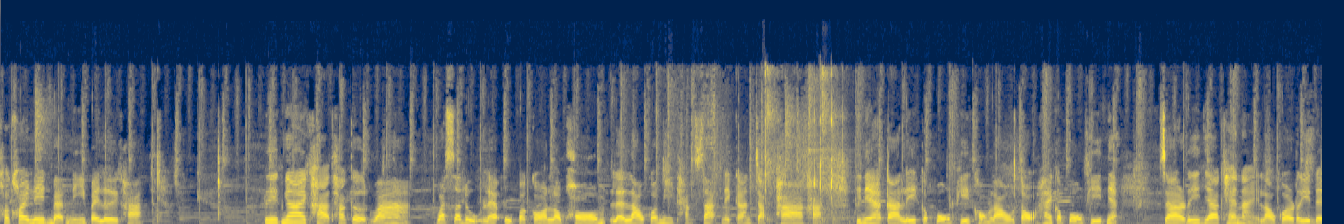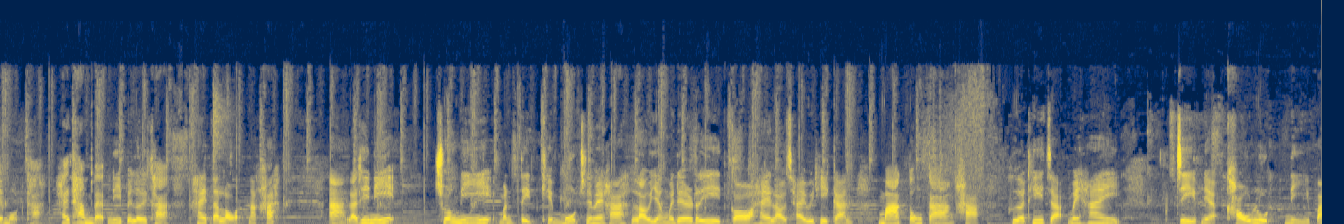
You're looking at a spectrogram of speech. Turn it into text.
ค่อยๆรีดแบบนี้ไปเลยค่ะ รีดง่ายค่ะ ถ้าเกิดว่าวัสดุและอุปกรณ์เราพร้อม และเราก็มีทักษะในการจับผ้าค่ะ ทีนี้การรีดกระโปรงพีทของเราต่อให้กระโปรงพีทเนี่ยจะรีดยากแค่ไหนเราก็รีดได้หมดค่ะ ให้ทำแบบนี้ไปเลยค่ะ ให้ตลอดนะคะอ่าแล้วทีนี้ช่วงนี้มันติดเข็มหมุดใช่ไหมคะ เรายังไม่ได้รีดก็ให้เราใช้วิธีการมาร์กตรงกลางค่ะ เพื่อที่จะไม่ให้จีบเนี่ยเขาหลุดหนีไป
